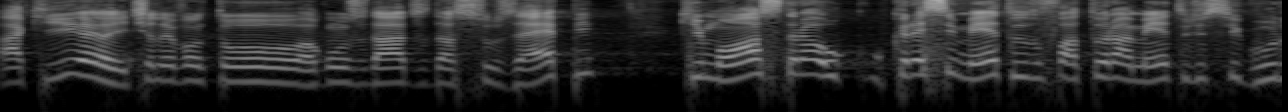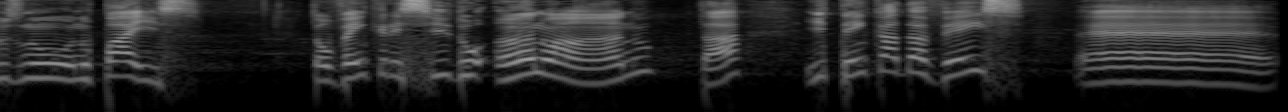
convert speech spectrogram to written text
Aqui a gente levantou alguns dados da SUSEP, que mostra o, o crescimento do faturamento de seguros no, no, país. Então, vem crescido ano a ano, tá? e tem cada vez é,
